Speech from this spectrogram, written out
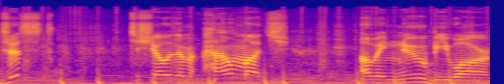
just to show them how much of a noob you are.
